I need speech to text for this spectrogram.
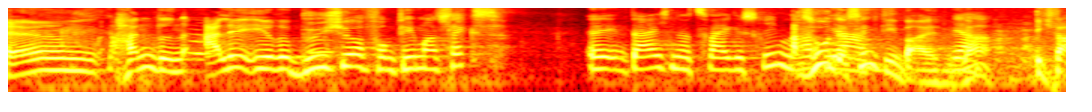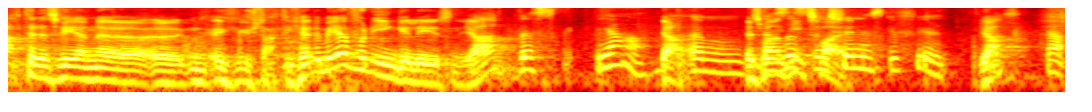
Ähm, handeln alle Ihre Bücher vom Thema Sex? Äh, da ich nur zwei geschrieben habe. Ach so, das ja. sind die beiden. Ja. Ja. Ich dachte, das wären. Äh, äh, ich, dachte, ich hätte mehr von Ihnen gelesen. Ja. Das, ja, Ja, ähm, es das waren die ist zwei. ein schönes Gefühl. Ja. ja.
